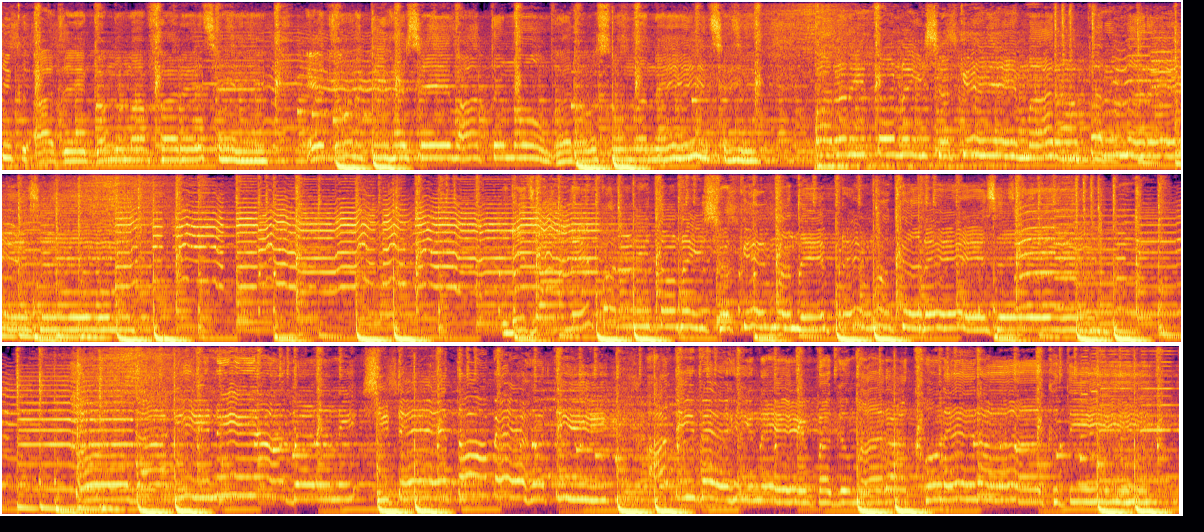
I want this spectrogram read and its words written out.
આશિક આજે ગમમાં ફરે છે. એ જોણતી હશે વાતનો ભરોસો મને છે. પરણી તો નહીં શકે, મારા પર મરે પગ મારા ખોળે રાખતી.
